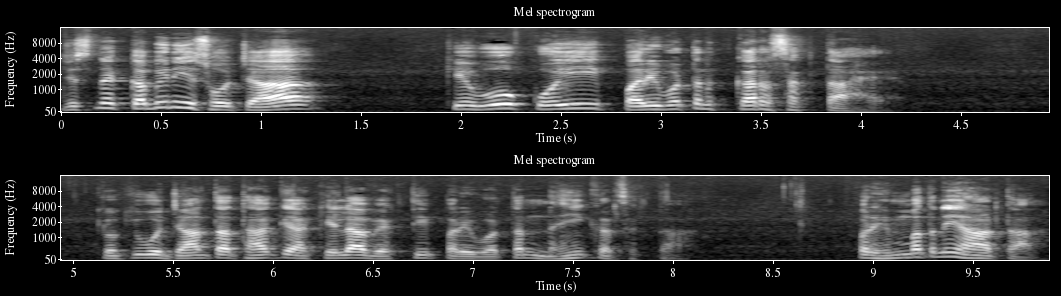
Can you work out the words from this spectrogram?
जिसने कभी नहीं सोचा कि वो कोई परिवर्तन कर सकता है, क्योंकि वो जानता था कि अकेला व्यक्ति परिवर्तन नहीं कर सकता। पर हिम्मत नहीं हारता।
